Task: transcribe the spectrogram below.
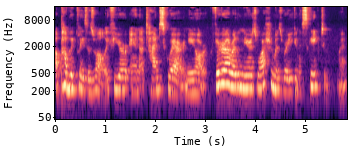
a public place as well. If you're in a Times Square in New York, figure out where the nearest washroom is where you can escape to, right?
